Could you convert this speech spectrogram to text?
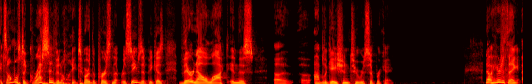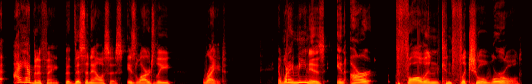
it's almost aggressive in a way toward the person that receives it because they're now locked in this uh, obligation to reciprocate. Now, here's the thing I, I happen to think that this analysis is largely right. And what I mean is, in our fallen, conflictual world,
